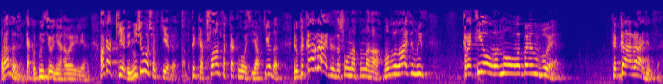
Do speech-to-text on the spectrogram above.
Правда же? Как вот мы сегодня говорили. А как кеды? Ничего, что в кедах. Там. Ты как в шланцах, как лось, я в кедах. Говорю, какая разница, что у нас на ногах? Мы вылазим из красивого нового БМВ. Какая разница?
